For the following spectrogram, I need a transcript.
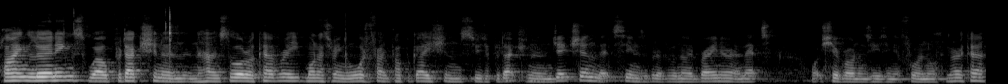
Applying learnings, well, production and enhanced oil recovery, monitoring waterfront propagations due to production and injection, that seems a bit of a no-brainer, and that's what Chevron is using it for in North America.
